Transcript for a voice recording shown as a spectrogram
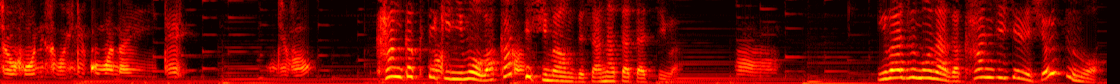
情報にすぐ入れ込まないで自分？感覚的にも分かってしまうんです、あなたたちは。うん、言わずもなが感じてるでしょいつも。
